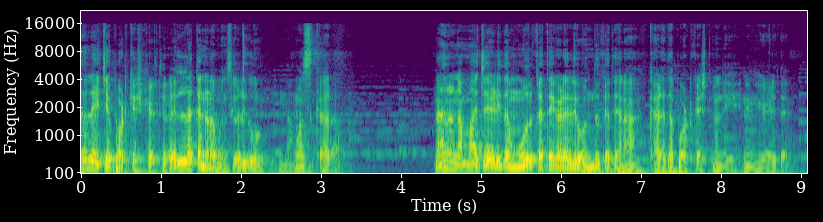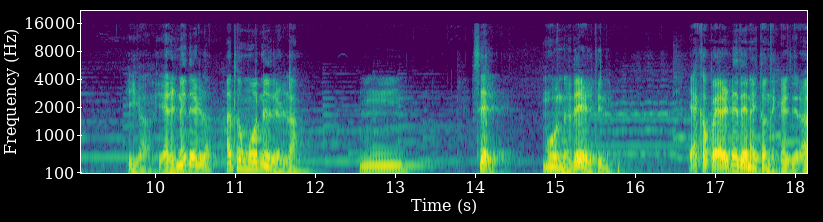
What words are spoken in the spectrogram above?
ಹೆಜ್ಜೆ ಪಾಡ್ಕಾಸ್ಟ್ ಕೇಳ್ತಿರೋ ಎಲ್ಲ ಕನ್ನಡ ಮನಸ್ಸುಗಳಿಗೂ ನಮಸ್ಕಾರ. ನಾನು ನಮ್ಮ ಅಜ್ಜ ಹೇಳಿದ ಮೂರು ಕಥೆಗಳಲ್ಲಿ ಒಂದು ಕಥೆನ ಕಳೆದ ಪಾಡ್ಕಾಸ್ಟ್ನಲ್ಲಿ ನಿಮಗೆ ಹೇಳಿದೆ. ಈಗ ಎರಡನೇದು ಹೇಳ ಅಥವಾ ಮೂರನೇದು ಹೇಳ ಸರಿ, ಮೂರನೇದೇ ಹೇಳ್ತೀನಿ. ಯಾಕಪ್ಪ ಎರಡನೇದೇನಾಯಿತು ಅಂತ ಕೇಳ್ತೀರಾ?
